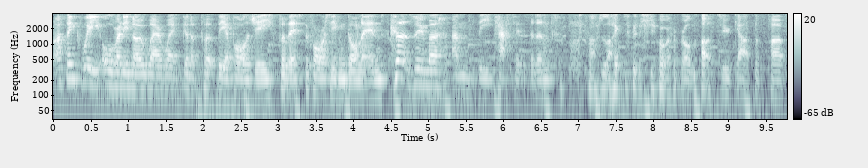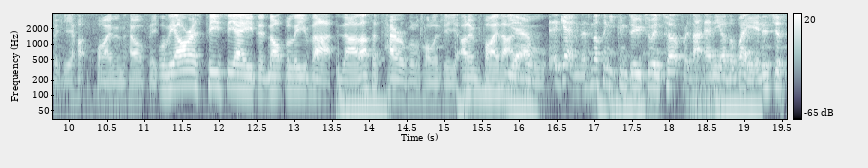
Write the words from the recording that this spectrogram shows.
I think we already know where we're gonna put the apology for this before it's even gone in. Kurt Zouma and the cat incident. I'd like to assure everyone that our two cats are perfectly fine and healthy. Well, the RSPCA did not believe that. Nah, that's a terrible apology. I don't buy that at all. Yeah. Again, there's nothing you can do to interpret that any other way. It is just,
